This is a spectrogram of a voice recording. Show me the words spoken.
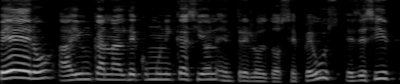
pero hay un canal de comunicación entre los dos CPUs. Es decir,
